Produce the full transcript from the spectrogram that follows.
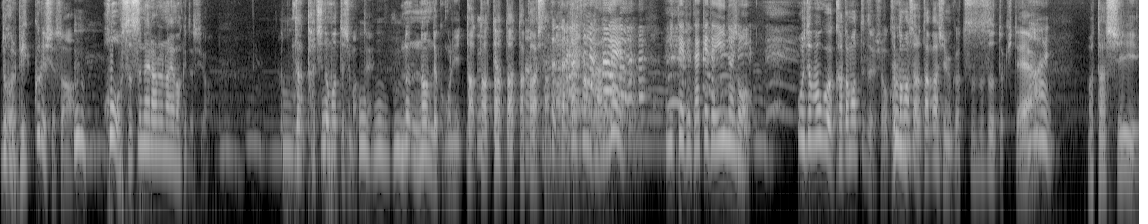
だからびっくりしてさ、うん、歩を進められないわけですよ、うん、立ち止まってしまって、ななんでここにたたたた高橋さんが。高橋さんがね見てるだけでいいのに。そして僕が固まってたでしょ？固まったら高橋美子がツツツと来て、はい、私、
